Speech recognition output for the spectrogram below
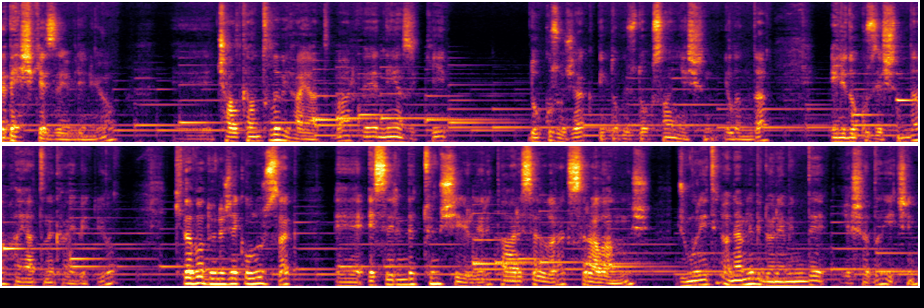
ve beş kez evleniyor. Ee, çalkantılı bir hayatı var ve ne yazık ki 9 Ocak 1990 yaşın yılında 59 yaşında hayatını kaybediyor. Kitaba dönecek olursak e, eserinde tüm şiirleri tarihsel olarak sıralanmış. Cumhuriyet'in önemli bir döneminde yaşadığı için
